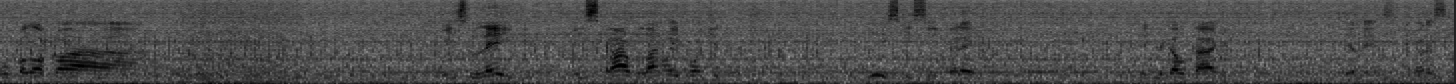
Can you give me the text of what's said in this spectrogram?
Vou colocar slave, escravo, lá no waypoint 2. Ih, esqueci, pera aí. Tem que ligar o card. Beleza, agora sim.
